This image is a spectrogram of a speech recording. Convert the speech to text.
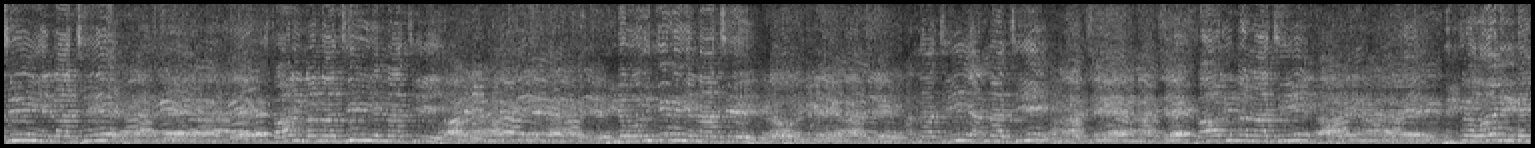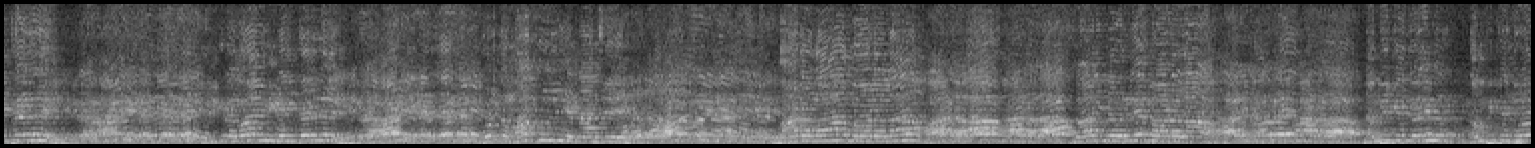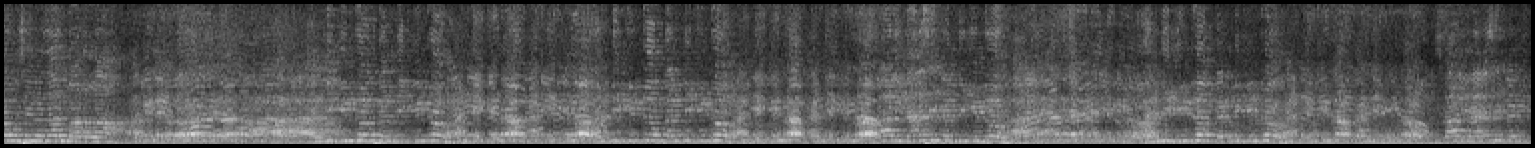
என்னாச்சு? என்னாச்சு? ஸ்டாலின் அண்ணாச்சி என்னாச்சு? இட ஒதுக்கீடு என்னாச்சு? அண்ணாச்சி அண்ணாச்சி. கண்டிக்கின்றோம் கண்டிக்கின்றோம். ஸ்டாலின் அரசை கண்டிக்கின்றோம். கண்டிக்கின்றோம். கண்டிக்கின்றோம் ஸ்டாலின் அரசை கண்டிக்கின்றோம்.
